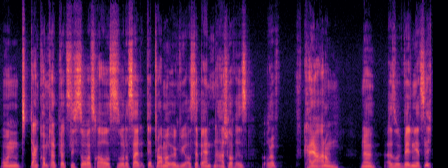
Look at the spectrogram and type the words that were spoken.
Und dann kommt halt plötzlich sowas raus, so dass halt der Drummer irgendwie aus der Band ein Arschloch ist. Oder keine Ahnung. Ne? Also, ich will ihn jetzt nicht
